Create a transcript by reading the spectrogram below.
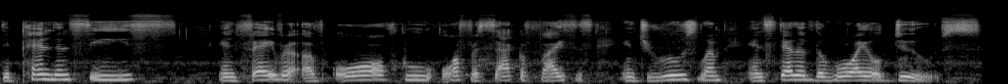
dependencies in favor of all who offer sacrifices in Jerusalem instead of the royal dues,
